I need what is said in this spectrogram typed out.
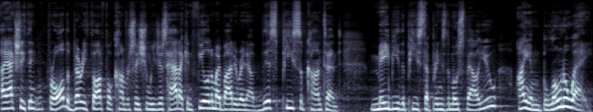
I actually think for all the very thoughtful conversation we just had, I can feel it in my body right now. This piece of content may be the piece that brings the most value. I am blown away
